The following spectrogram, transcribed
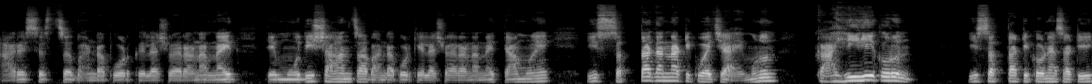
आर एस एसचं भांडाफोड केल्याशिवाय राहणार नाहीत. ते मोदी शहांचा भांडाफोड केल्याशिवाय राहणार नाहीत. त्यामुळे ही सत्ता त्यांना टिकवायची आहे. म्हणून काहीही करून ही सत्ता टिकवण्यासाठी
